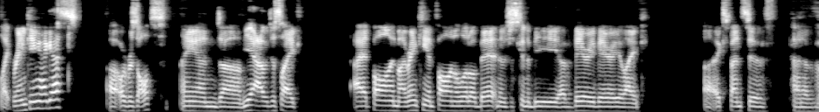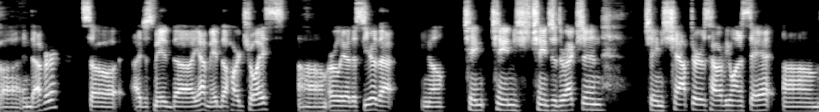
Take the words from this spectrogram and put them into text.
like ranking, I guess, uh, or results. And um, yeah, I was just like, I had fallen, my ranking had fallen a little bit, and it was just going to be a very, very like uh, expensive kind of uh, endeavor. So I just made the yeah made the hard choice um, earlier this year that you know change change change the direction change chapters, however you want to say it. Um,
